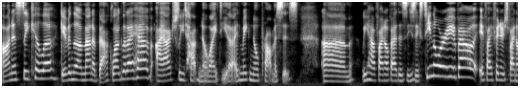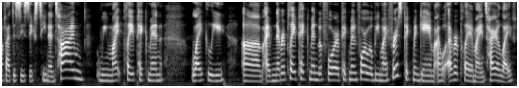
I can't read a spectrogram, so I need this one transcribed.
Honestly, Killa, given the amount of backlog that I have, I actually have no idea. I'd make no promises. Um, we have Final Fantasy 16 to worry about. If I finish Final Fantasy 16 in time, we might play Pikmin, likely. Um, I've never played Pikmin before. Pikmin 4 will be my first Pikmin game I will ever play in my entire life.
